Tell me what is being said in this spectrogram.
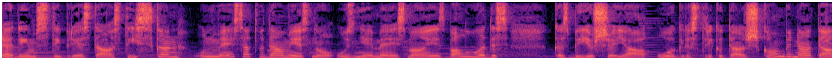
Redījums stipri stāsti izskan, un mēs atvadāmies no uzņēmējas mājas balodes, kas bijušajā ogres trikotāžas kombinātā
